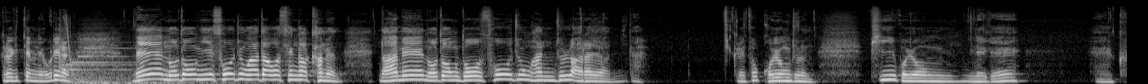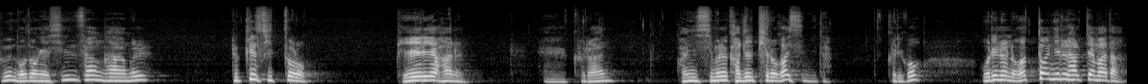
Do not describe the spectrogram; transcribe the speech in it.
그렇기 때문에 우리는 내 노동이 소중하다고 생각하면 남의 노동도 소중한 줄 알아야 합니다. 그래서 고용주는 피고용인에게 그 노동의 신성함을 느낄 수 있도록 배려하는 그러한 관심을 가질 필요가 있습니다. 그리고 우리는 어떤 일을 할 때마다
